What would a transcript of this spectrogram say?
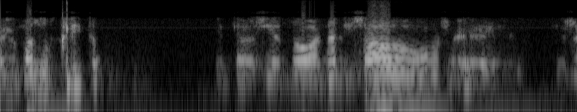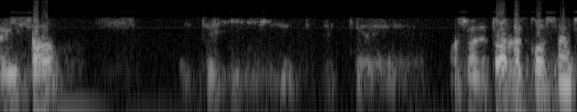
hay un manuscrito que está siendo analizado, revisado, este, y este, sobre todas las cosas,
